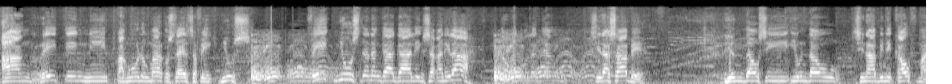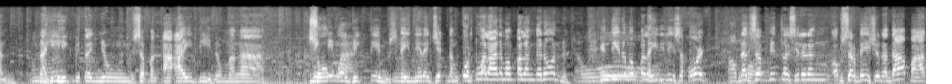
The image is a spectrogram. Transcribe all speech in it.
ang rating ni Pangulong Marcos dahil sa fake news. Fake news na nanggagaling sa kanila. Ito, katulad niyang sinasabi, yun daw si yun daw sinabi ni Kaufman na hihigpitan yung sa pag-ID ng mga so-called victims ay nireject ng court. Wala naman palang ganun. Oh. Hindi naman pala hiniling sa court. Opo. Nag-submit lang sila ng observation na dapat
